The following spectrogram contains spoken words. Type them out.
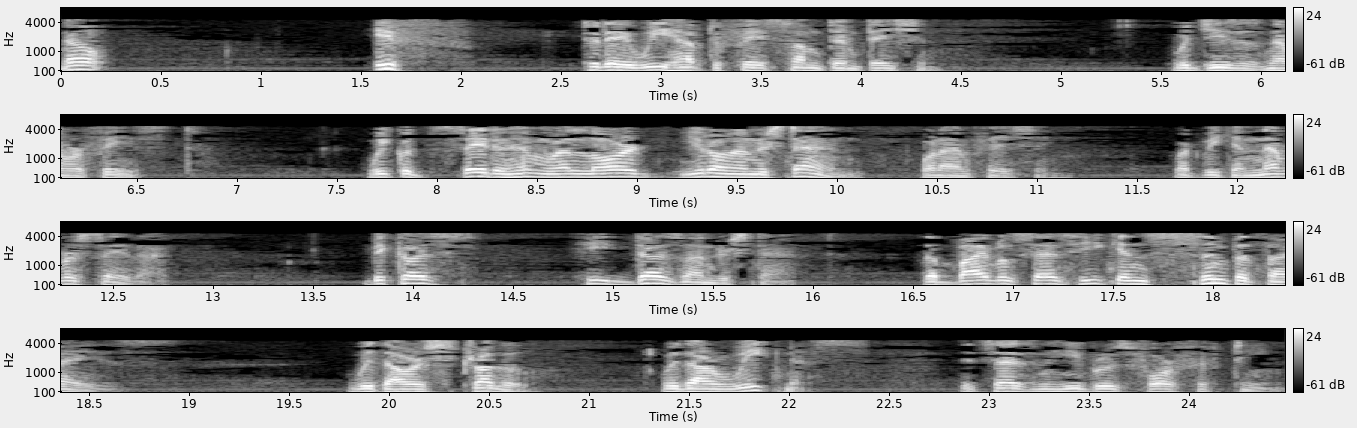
Now, if today we have to face some temptation, which Jesus never faced, we could say to him, well, Lord, you don't understand what I'm facing. But we can never say that. Because he does understand. The Bible says he can sympathize with our struggle, with our weakness. It says in Hebrews 4:15.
